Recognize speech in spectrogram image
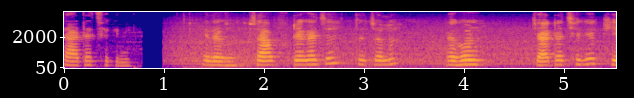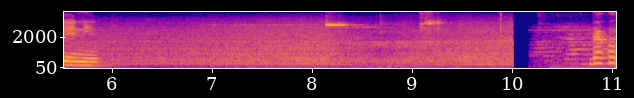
চাটা ছেঁকে নিই। এ দেখো, চা ফুটে গেছে, তো চলো, এখন চাটা ছেঁকে খেয়ে নিই। দেখো,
